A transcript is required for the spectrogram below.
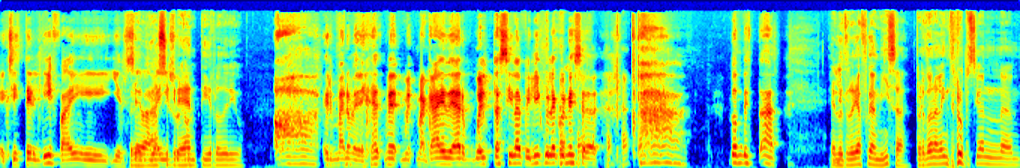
existe el DeFi y, el Pero SEBA. Dios sí cree en ti, Rodrigo. Ah, hermano, me, deja, me, me, acaba de dar vuelta así la película con esa. ¿Dónde está? El otro día fui a misa. Perdona la interrupción um,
